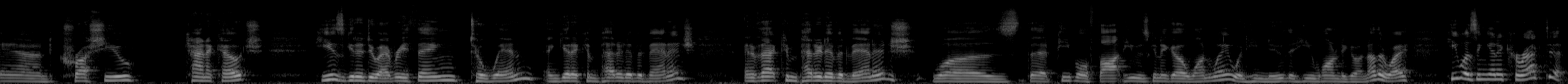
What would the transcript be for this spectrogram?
and crush you kind of coach. He is going to do everything to win and get a competitive advantage. And if that competitive advantage was that people thought he was going to go one way when he knew that he wanted to go another way, he wasn't going to correct it.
